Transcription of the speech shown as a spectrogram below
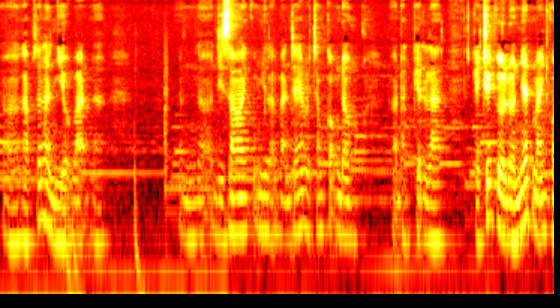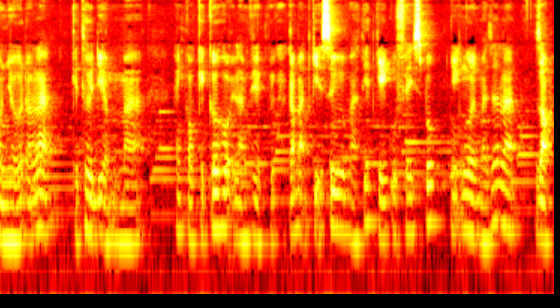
uh, gặp rất là nhiều bạn uh, design cũng như là bạn dev ở trong cộng đồng. Uh, đặc biệt là cái trigger lớn nhất mà anh còn nhớ đó là cái thời điểm mà anh có cái cơ hội làm việc với các bạn kỹ sư và thiết kế của Facebook những người mà rất là giỏi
